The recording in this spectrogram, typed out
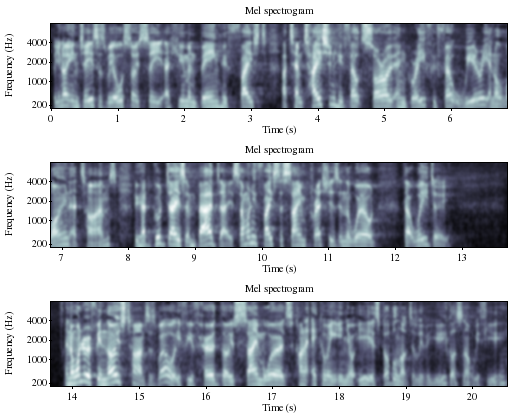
But you know, in Jesus, we also see a human being who faced a temptation, who felt sorrow and grief, who felt weary and alone at times, who had good days and bad days, someone who faced the same pressures in the world that we do. And I wonder if in those times as well, if you've heard those same words kind of echoing in your ears God will not deliver you, God's not with you.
